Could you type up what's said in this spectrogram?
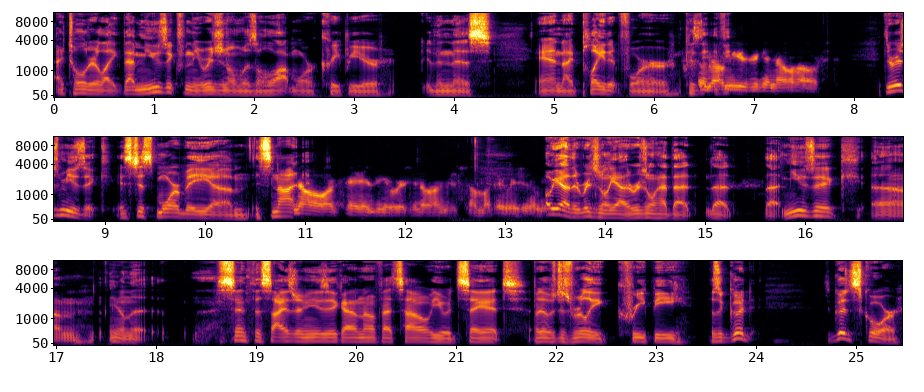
I told her like that music from the original was a lot more creepier than this. And I played it for her because So no music and no host. there is music. It's just more of a, um, it's not, No, I'm saying the original. I'm just talking about the original. Oh yeah, the original. Yeah, the original had that that that music. Um, you know the synthesizer music. I don't know if that's how you would say it, but it was just really creepy. It was a good, it was a good score.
